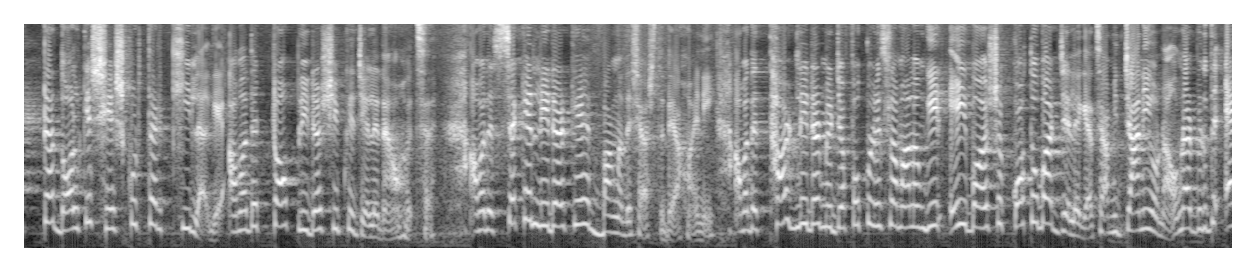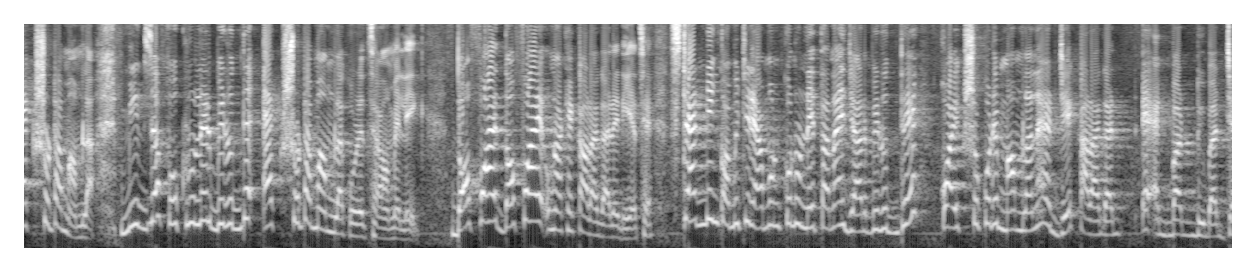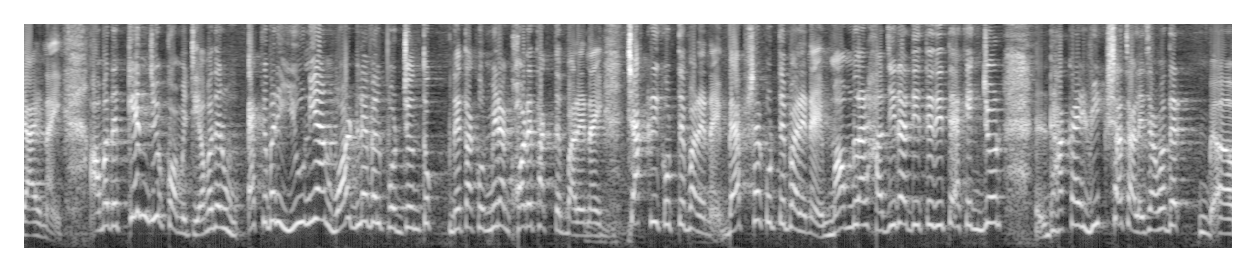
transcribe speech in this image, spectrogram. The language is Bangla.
একটা দলকে শেষ করতে আর কি লাগে? আমাদের টপ লিডারশিপকে জেলে নেওয়া হয়েছে। আমাদের সেকেন্ড লিডারকে বাংলাদেশে আসতে দেওয়া হয়নি। আমাদের থার্ড লিডার মির্জা ফখরুল ইসলাম আলমগীর এই বয়সে কতবার জেলে গেছে? আমি জানিও না। ওনার বিরুদ্ধে একশোটা মামলা। মির্জা ফখরুলের বিরুদ্ধে একশোটা মামলা করেছে আওয়ামী লীগ। দফায় দফায় ওনাকে কারাগারে নিয়েছে। স্ট্যান্ডিং কমিটির এমন কোনো নেতা নাই যার বিরুদ্ধে কয়েকশো করে মামলা নেয় আর যে কারাগার একবার, দুইবার যায় নাই। আমাদের কেন্দ্রীয় কমিটি আমাদের একেবারে ইউনিয়ন ওয়ার্ড লেভেল পর্যন্ত নেতাকর্মীরা ঘরে থাকতে পারে নাই, চাকরি করতে পারে নাই, ব্যবসা করতে পারে নাই, মামলার হাজিরা দিতে দিতে এক একজন ঢাকায় রিক্সা চালিয়েছে আমাদের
